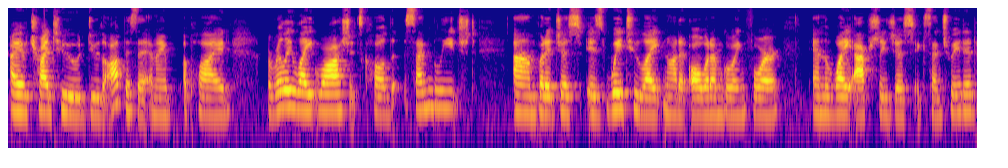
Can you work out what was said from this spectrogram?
I tried to do the opposite and I applied a really light wash. It's called Sun Bleached, um, but it just is way too light, not at all what I'm going for. And the white actually just accentuated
